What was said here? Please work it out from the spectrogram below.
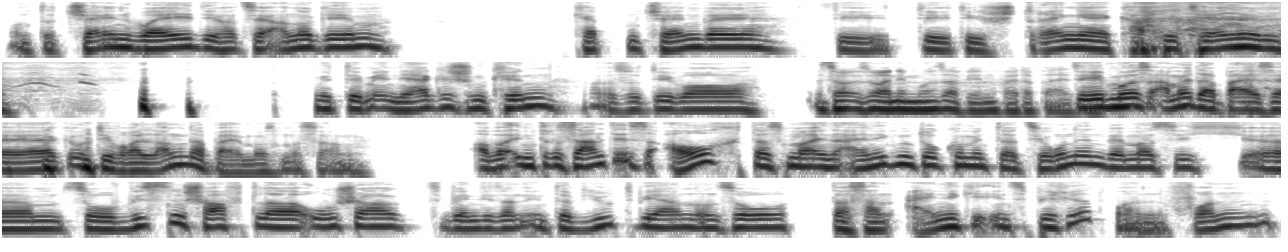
Und der Janeway, die hat es ja auch noch gegeben. Captain Janeway, die, die, die strenge Kapitänin mit dem energischen Kinn. Also die war, So, so eine muss auf jeden Fall dabei sein. die muss auch mal dabei sein. Ja. Und die war lang dabei, muss man sagen. Aber interessant ist auch, dass man in einigen Dokumentationen, wenn man sich ähm, so Wissenschaftler anschaut, wenn die dann interviewt werden und so, da sind einige inspiriert worden von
